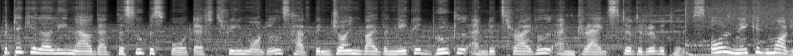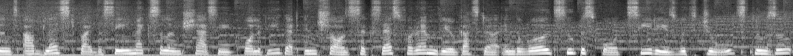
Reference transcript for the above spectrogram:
particularly now that the Supersport F3 models have been joined by the Naked Brutale and its Rivale and dragster derivatives. All Naked models are blessed by the same excellent chassis quality that ensures success for MV Agusta in the World Supersport Series with Jules Cluzel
